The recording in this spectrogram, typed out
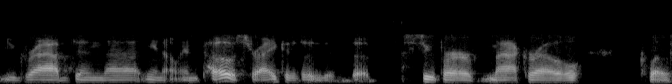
you grabbed in uh, you know in post, right? Because the, the super macro close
